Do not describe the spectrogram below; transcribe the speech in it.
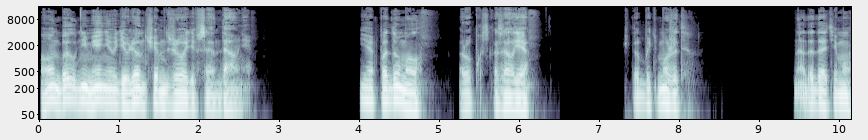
Он был не менее удивлен, чем Джоди в Сэндауне. Я подумал, — робко сказал я, — что, быть может, надо дать ему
